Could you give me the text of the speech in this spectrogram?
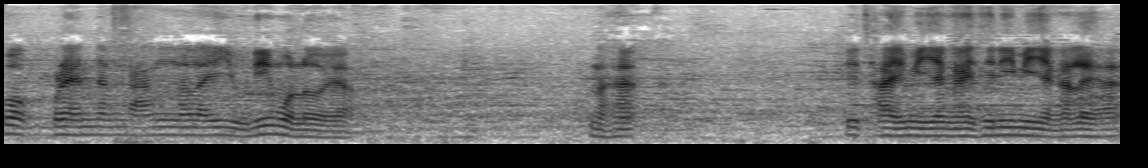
พวกแบรนด์ดังๆ อะไรอยู่นี่หมดเลยอะนะฮะ ที่ไทยมียังไงที่นี่มีอย่างนั้นเลยฮะ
